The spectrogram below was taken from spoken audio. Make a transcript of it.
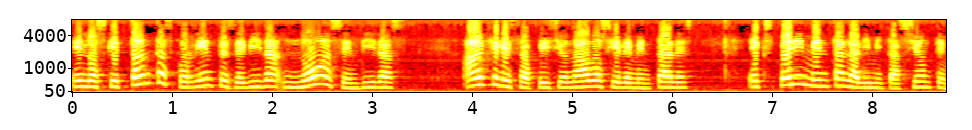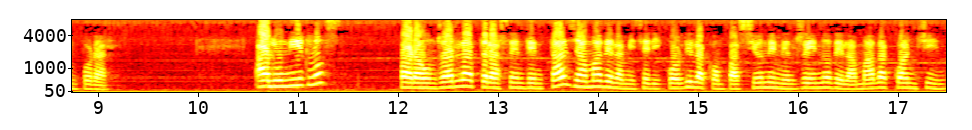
en los que tantas corrientes de vida no ascendidas, ángeles aprisionados y elementales experimentan la limitación temporal. Al unirlos, para honrar la trascendental llama de la misericordia y la compasión en el reino de la amada Kuan Yin,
